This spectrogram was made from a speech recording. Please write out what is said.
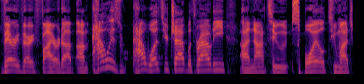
very very fired up um, how is how was your chat with rowdy uh, not to spoil too much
